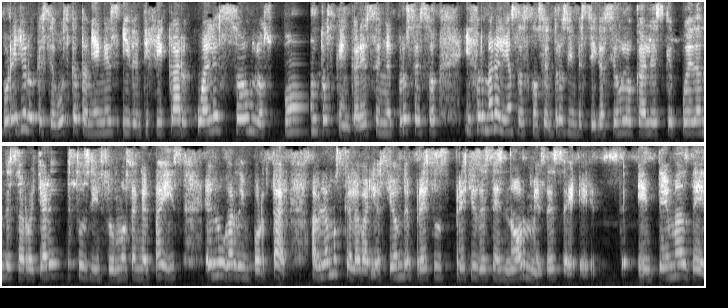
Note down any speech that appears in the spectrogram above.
Por ello, lo que se busca también es identificar cuáles son los puntos que encarecen el proceso y formar alianzas con centros de investigación locales que puedan desarrollar estos insumos en el país en lugar de importar. Hablamos que la variación de precios, precios es enorme, es eh, en temas de,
